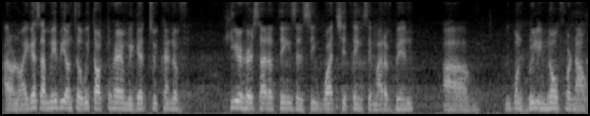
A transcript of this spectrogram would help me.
I don't know. I guess maybe until we talk to her and we get to kind of hear her side of things and see what she thinks it might have been, um, we won't really know for now.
